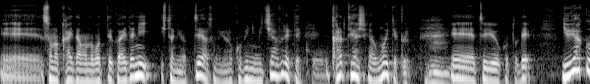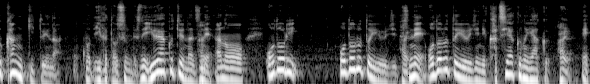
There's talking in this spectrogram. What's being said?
えー、その階段を上っていく間に人によってはその喜びに満ち溢溢れてから手足が動いてくる、うん、えー、ということで予約喚起というような言い方をするんですね。予約というのはですね、はい、あの踊り踊るという字ですね、はい、踊るという字に活躍の役、はい、え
